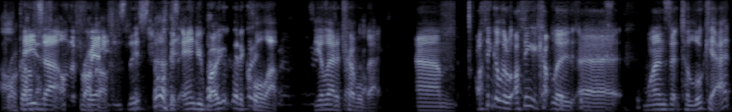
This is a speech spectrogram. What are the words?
Oh, Brock He's uh, on the free Broekhoff. agents list. Surely. Uh, does Andrew Bogut get a call up? So you're allowed to travel back. Um, I think a little. I think a couple of uh, ones that to look at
